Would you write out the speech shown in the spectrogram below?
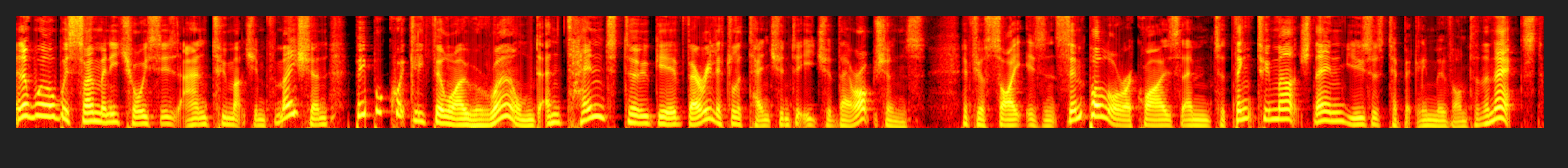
In a world with so many choices and too much information, people quickly feel overwhelmed and tend to give very little attention to each of their options. If your site isn't simple or requires them to think too much, then users typically move on to the next.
